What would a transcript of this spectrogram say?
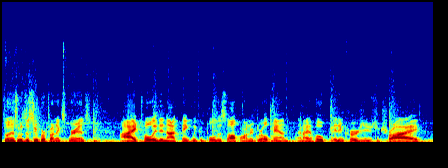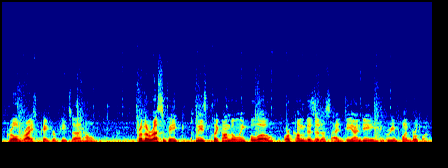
So this was a super fun experience. I totally did not think we could pull this off on a grill pan, and I hope it encourages you to try grilled rice paper pizza at home. For the recipe, please click on the link below or come visit us at Di an Di in Greenpoint, Brooklyn.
